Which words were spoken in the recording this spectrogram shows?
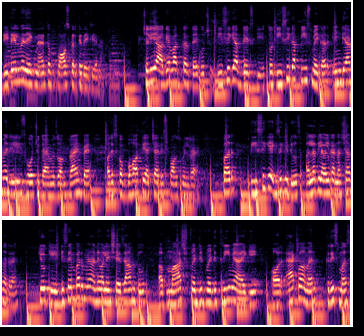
डिटेल में देखना है तो पॉज करके देख लेना। चलिए, आगे बात करते हैं कुछ डीसी के अपडेट्स की। तो डीसी का पीस मेकर इंडिया में रिलीज़ हो चुका है अमेजोन प्राइम पे और इसको बहुत ही अच्छा रिस्पॉन्स मिल रहा है। पर डीसी के एग्जीक्यूटिव्स अलग लेवल का नशा कर रहे हैं। क्योंकि दिसंबर में आने वाली शेजाम टू अब मार्च 2023 में आएगी और एक्वामैन क्रिसमस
